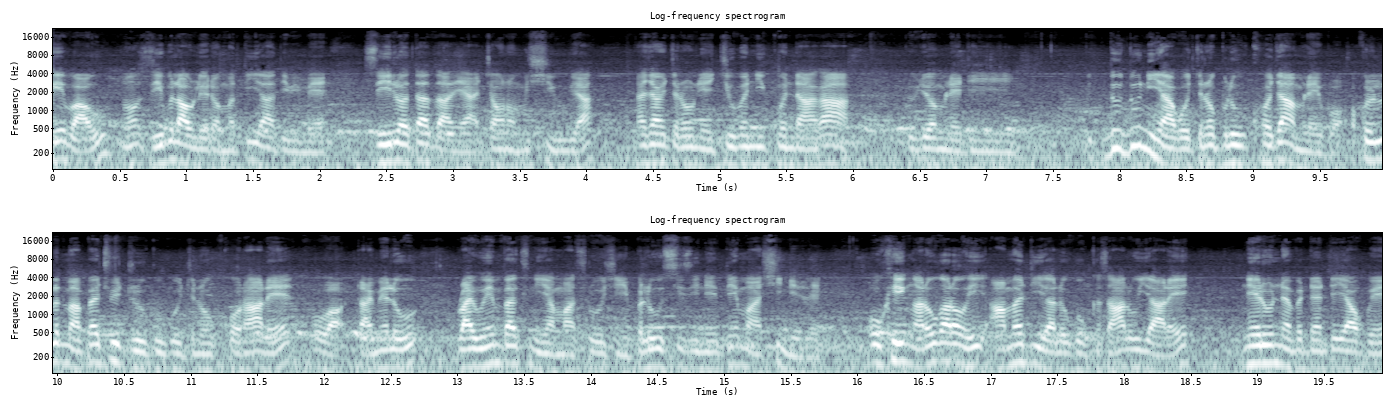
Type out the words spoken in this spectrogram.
ခဲ့ပါဘူးเนาะဈေးဘယ်လောက်လဲတော့မသိရသေးပေမဲ့ဈေးတော့တက်တာရအကြောင်းတော့မရှိဘူးဗျာအဲကြောင့်ကျွန်တော်တို့နေဂျူဗနီကွင်တာကဘယ်ပြောမလဲဒီ သူသူနေရာကိုကျွန်တော်ဘယ်လိုခေါ်ကြမလဲပေါ့အခုလက်မှာ Patrick Drew ကိုကျွန်တော်ခေါ်ထားတယ်ဟိုကဒါပေမဲ့လို့ right wing back နေရာမှာဆိုလို့ရှိရင်ဘယ်လို season နေအတင်းမှာရှိနေတယ် okay ငါတို့ကတော့ဟေးအာမတ်ဒီယာလိုကိုကစားလို့ရတယ်နေရိုနံပါတ်10တယောက်ပဲ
